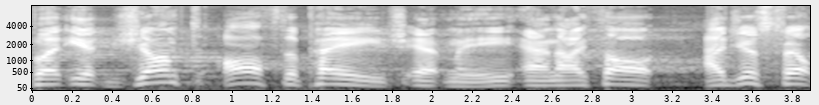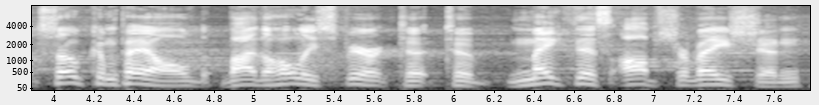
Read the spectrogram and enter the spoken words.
But it jumped off the page at me, and I thought, I just felt so compelled by the Holy Spirit to, to make this observation.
